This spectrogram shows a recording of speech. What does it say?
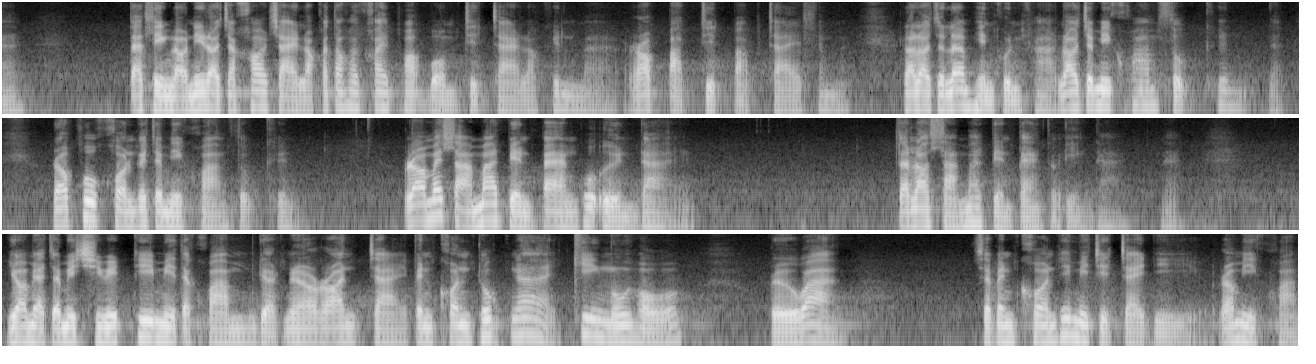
นะแต่สิ่งเหล่านี้เราจะเข้าใจเราก็ต้องค่อยๆ เพาะบ่มจิตใจเราขึ้นมา เราปรับจิตปรับใจใช่ไหมแล้วเราจะเริ่มเห็นคุณค่า เราจะมีความสุขขึ้นนะเราผู้คนก็จะมีความสุขขึ้น เราไม่สามารถเปลี่ยนแปลงผู้อื่นได้ แต่เราสามารถเปลี่ยนแปลงตัวเองได้ ยอมอยากจะมีชีวิตที่มีแต่ความเดือดร้อนใจ เป็นคนทุกข์ง่าย ขี้งมูโห หรือว่าจะเป็นคนที่มีจิตใจดีแล้วมีความ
